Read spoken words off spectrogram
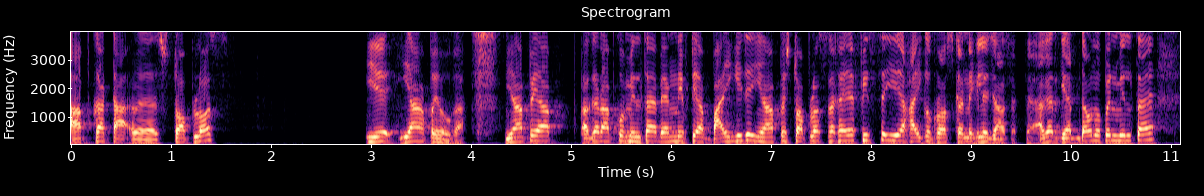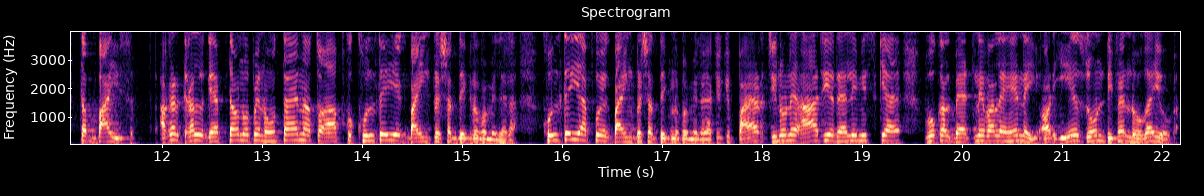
आपका स्टॉप लॉस ये यहाँ पे होगा। यहाँ पे आप अगर आपको मिलता है बैंक निफ्टी, आप बाई कीजिए, यहाँ पे स्टॉप लॉस रखा है, फिर से ये हाई को क्रॉस करने के लिए जा सकता है। अगर गैप डाउन ओपन मिलता है, तब बाईस अगर कल गैप डाउन ओपन होता है ना तो आपको खुलते ही एक बाइंग प्रेशर देखने को मिलेगा। खुलते ही आपको एक बाइंग प्रेशर देखने को मिलेगा, क्योंकि बायर जिन्होंने आज ये रैली मिस किया है, वो कल बैठने वाले हैं नहीं, और ये जोन डिफेंड होगा ही होगा।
